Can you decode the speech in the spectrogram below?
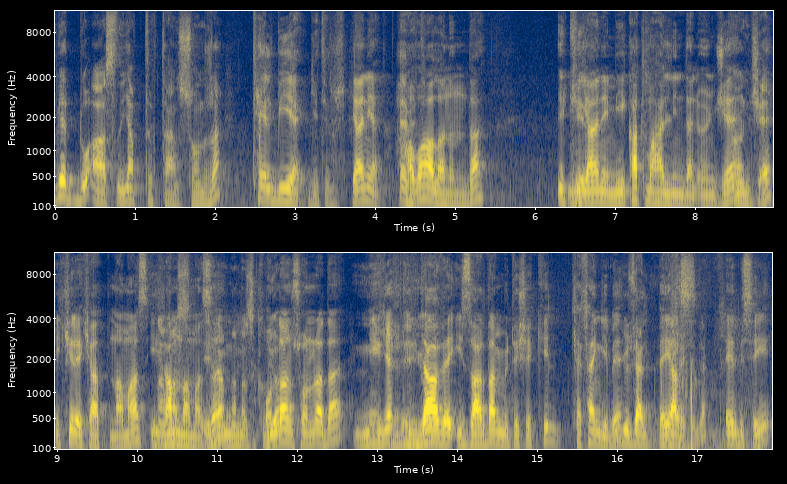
Ve duasını yaptıktan sonra telbiye getirir. Yani Evet. havaalanında İki, yani mikat mahallinden önce, Önce iki rekat namaz, ihram namaz- namazı. ihram namazı kılıyor. Ondan sonra da Niyet rida ediyor. ve izardan müteşekkil kefen gibi Güzel beyaz şekilde. elbiseyi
